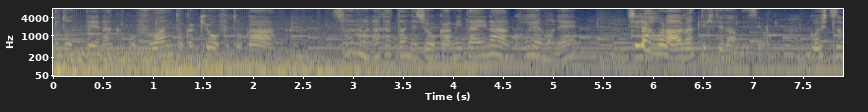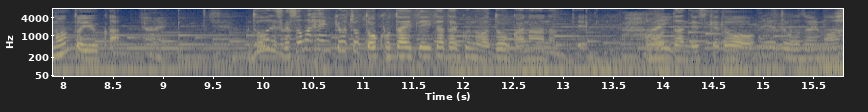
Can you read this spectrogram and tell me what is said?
ことってなんかこう不安とか恐怖とかそういうのはなかったんでしょうか？みたいな声もねちらほら上がってきてたんですよ。うん。ご質問というか。はい。どうですか？その辺今日ちょっと答えていただくのはどうかな？なんて。はい思ったんですけど、ありがとうございます。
